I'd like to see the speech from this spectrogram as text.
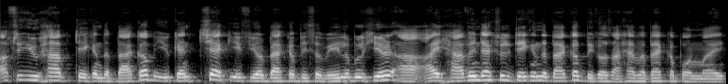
after you have taken the backup you can check if your backup is available here. Uh, I haven't actually taken the backup because I have a backup on my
